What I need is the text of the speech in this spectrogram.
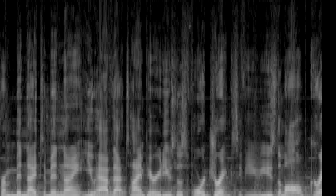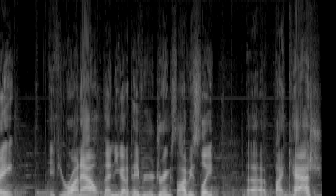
from midnight to midnight, you have that time period to use those four drinks. If you use them all, great. If you run out, then you got to pay for your drinks, obviously, uh, by cash.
